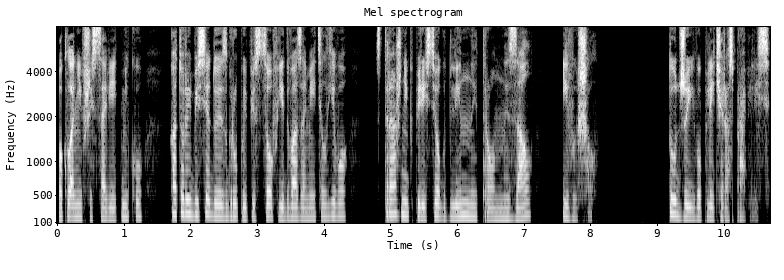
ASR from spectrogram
Поклонившись советнику, который, беседуя с группой песцов, едва заметил его, стражник пересек длинный тронный зал и вышел. Тут же его плечи расправились.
